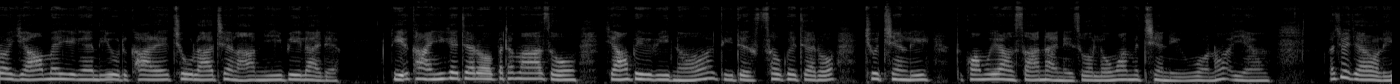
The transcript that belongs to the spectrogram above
တော့ရောင်းမဲ့ရင်ငန်းဒီကိုတခါတည်းချိုလားချင်လားမြည်ပေးလိုက်တယ်ဒီအခိုင်ကြီးကကြတော့ပထမဆုံးရောင်းပေးပြီးနော်ဒီတဆုပ်ကကြတော့ချွတ်ချင်းလေးတကွားမှုရအောင်စားနိုင်နေဆိုတော့လုံးဝမချင်နေဘူးဗောနော်အရင် မချွေကြတော့လေ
